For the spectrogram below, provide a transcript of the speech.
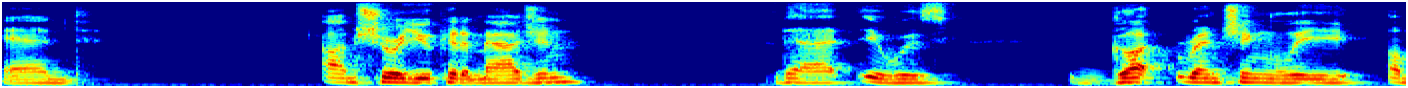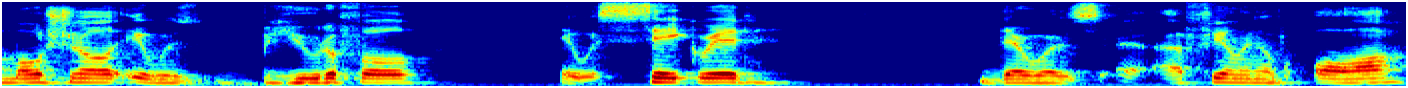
And I'm sure you could imagine that it was gut wrenchingly emotional. It was beautiful. It was sacred. There was a feeling of awe.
